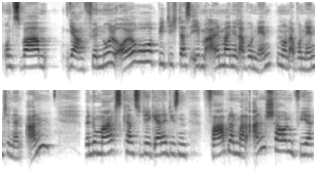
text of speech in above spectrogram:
Und zwar, ja, für 0 Euro biete ich das eben all meinen Abonnenten und Abonnentinnen an. Wenn du magst, kannst du dir gerne diesen Fahrplan mal anschauen. Wir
